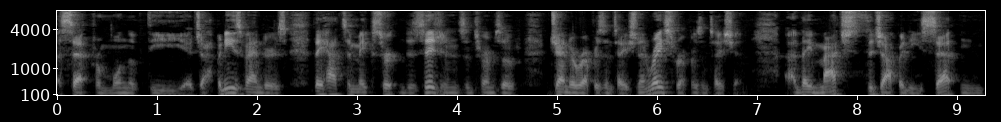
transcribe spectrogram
a set from one of the uh, Japanese vendors, they had to make certain decisions in terms of gender representation and race representation. And they matched the Japanese set and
